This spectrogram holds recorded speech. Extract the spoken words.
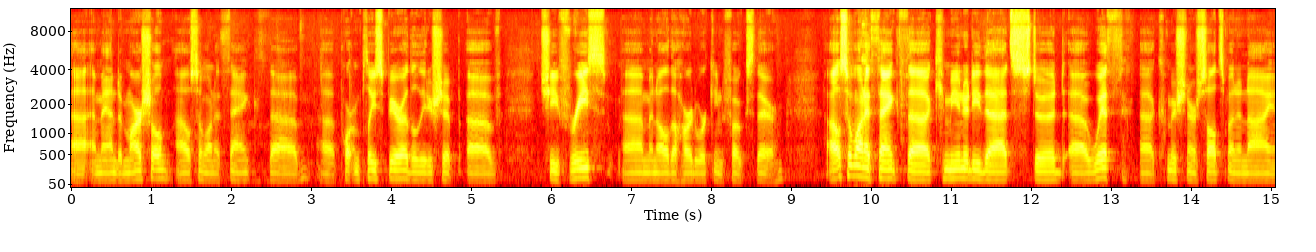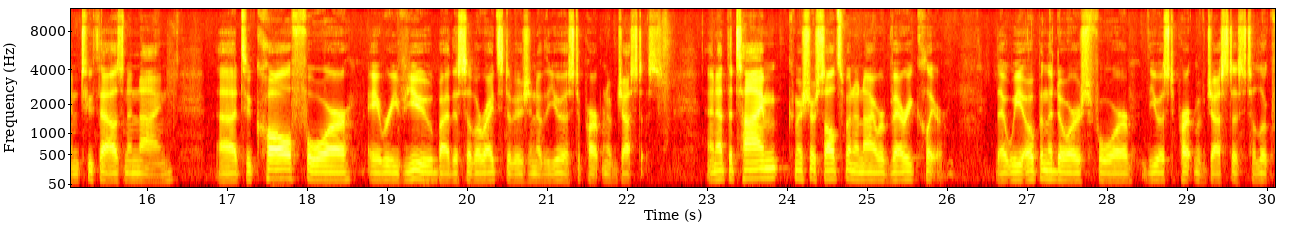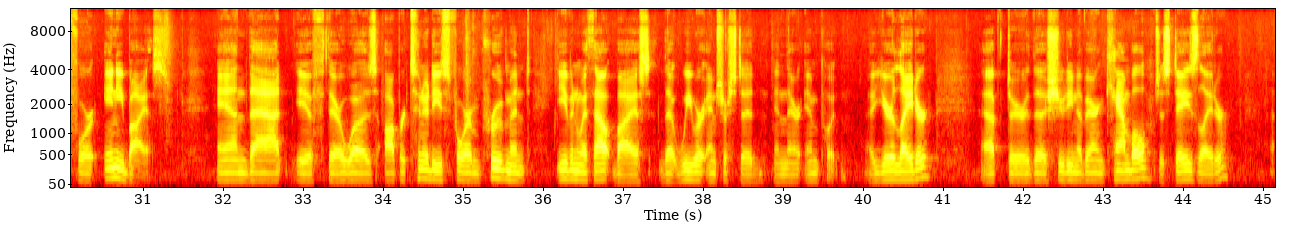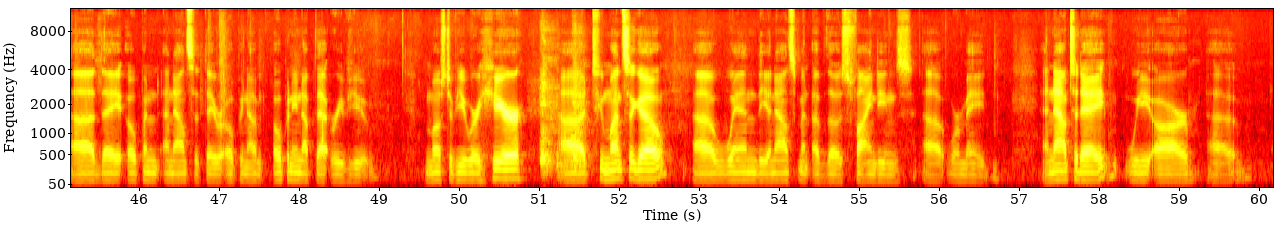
uh, Amanda Marshall. I also want to thank the uh, Portland Police Bureau, the leadership of Chief Reese, um, and all the hardworking folks there. I also want to thank the community that stood uh, with uh, Commissioner Saltzman and I in 2009 uh, to call for a review by the Civil Rights Division of the U.S. Department of Justice. And at the time, Commissioner Saltzman and I were very clear that we opened the doors for the U.S. Department of Justice to look for any bias, and that if there was opportunities for improvement, even without bias, that we were interested in their input. A year later, after the shooting of Aaron Campbell, just days later, uh, they opened, announced that they were opening up, opening up that review. Most of you were here uh, two months ago uh, when the announcement of those findings uh, were made. And now today, we are uh,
